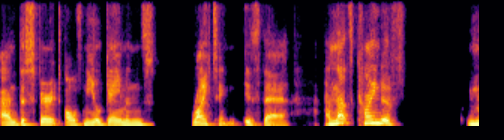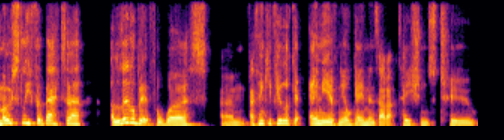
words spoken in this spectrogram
and the spirit of Neil Gaiman's writing is there. And that's kind of mostly for better, a little bit for worse. Um, I think if you look at any of Neil Gaiman's adaptations to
